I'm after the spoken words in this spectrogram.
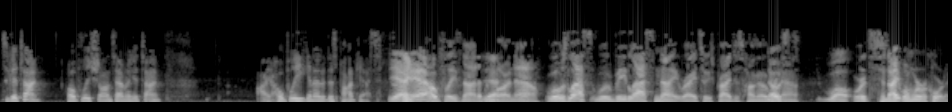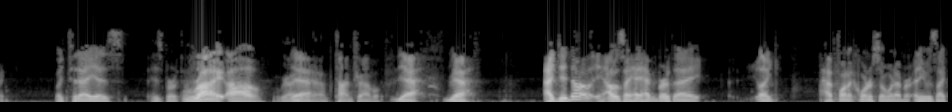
It's a good time. Hopefully, Sean's having a good time. I hopefully he can edit this podcast. Yeah, Like, yeah. Hopefully he's not at the Yeah. bar now. What was last? Would be last night, right? So he's probably just hungover No, now. well, Or it's tonight when we're recording. Like today is his birthday. Right. Oh, right. Yeah. Yeah. Time travel. Yeah, yeah. I did know. I was like, "Hey, happy birthday!" Like, have fun at Cornerstone, whatever. And he was like,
